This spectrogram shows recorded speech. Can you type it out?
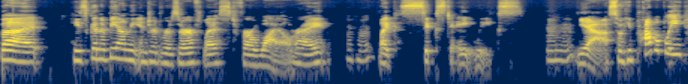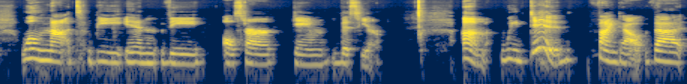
But he's going to be on the injured reserve list for a while, right? Mhm. Like six to eight weeks. Mhm. Yeah. So he probably will not be in the All Star game this year. Um, we did find out that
